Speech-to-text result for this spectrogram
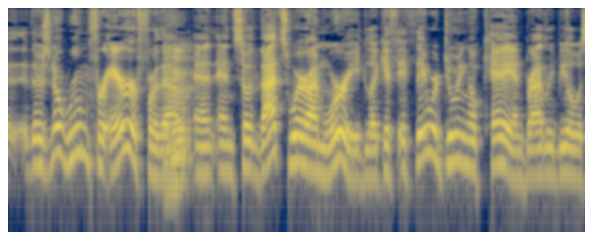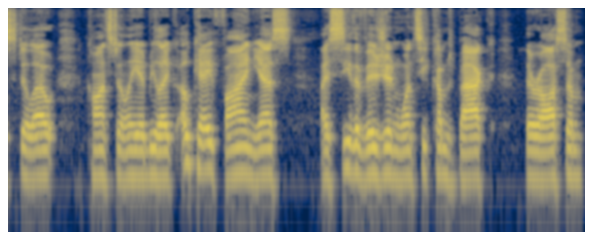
uh, there's no room for error for them, Mhm. and and so that's where I'm worried. Like if if they were doing okay and Bradley Beal was still out constantly, I'd be like, okay, fine, yes, I see the vision. Once he comes back, they're awesome.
